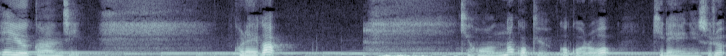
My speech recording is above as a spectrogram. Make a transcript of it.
ていう感じ。これが基本の呼吸心をきれいにする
